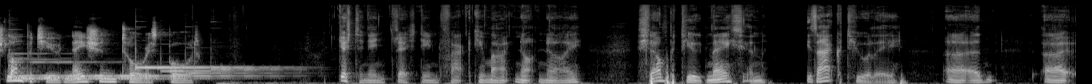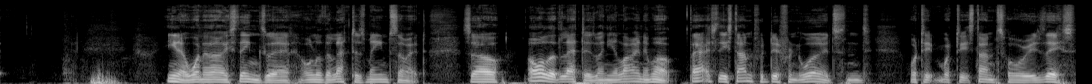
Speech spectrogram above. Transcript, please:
Schlompitude Nation Tourist Board. Just an interesting fact you might not know. Schlompitude Nation is actually, uh, uh, you know, one of those things where all of the letters mean something. So all of the letters, when you line them up, they actually stand for different words, and what it what it stands for is this.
